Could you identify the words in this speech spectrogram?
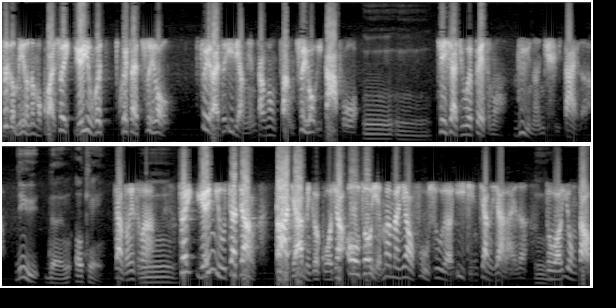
这个没有那么快，所以原油会会在最后，最来这一两年当中涨最后一大波。嗯嗯。接下来就会被什么绿能取代了？绿能，OK。这样同意思吗？嗯。所以原油在这样。大家每个国家，欧洲也慢慢要复苏了，疫情降下来了，都要用到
